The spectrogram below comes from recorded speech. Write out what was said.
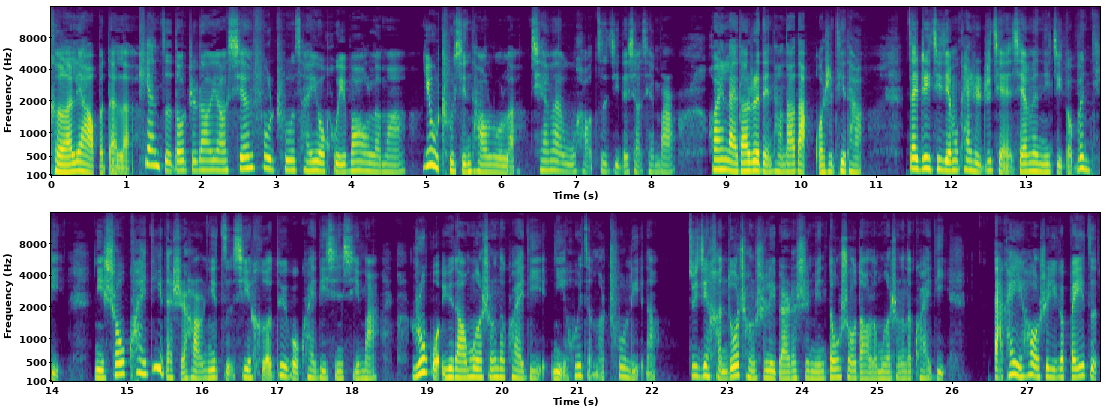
可了不得了！骗子都知道要先付出才有回报了吗？又出新套路了，千万捂好自己的小钱包。欢迎来到热点糖叨叨，我是 T 糖。在这期节目开始之前，先问你几个问题：你收快递的时候，你仔细核对过快递信息吗？如果遇到陌生的快递，你会怎么处理呢？最近很多城市里边的市民都收到了陌生的快递。打开以后是一个杯子，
